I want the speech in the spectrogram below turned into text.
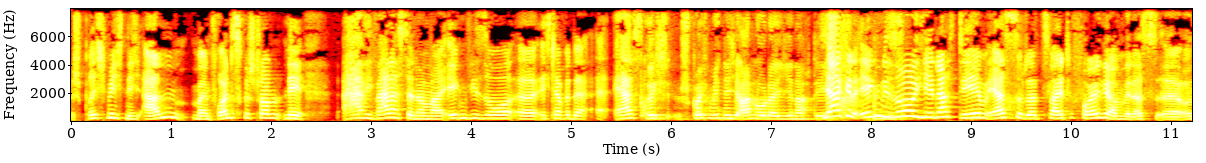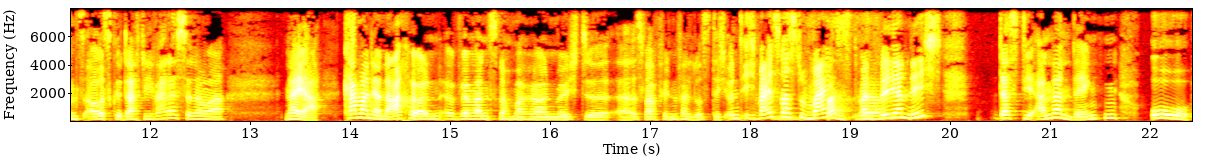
Sprich mich nicht an, mein Freund ist gestorben. Nee, ah, wie war das denn nochmal? Irgendwie so, äh, ich glaube, der erste. Sprich, sprich mich nicht an oder je nachdem. Ja, genau, irgendwie so, je nachdem. Erste oder zweite Folge haben wir das äh, uns ausgedacht. Wie war das denn nochmal? Naja, kann man ja nachhören, äh, wenn man es nochmal hören möchte. Äh, es war auf jeden Fall lustig. Und ich weiß, was du meinst. Was, man äh, will ja nicht, dass die anderen denken, oh,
